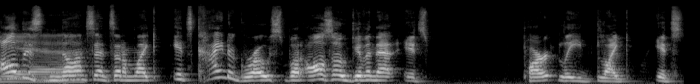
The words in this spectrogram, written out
all this nonsense, and I'm like, it's kind of gross, but also given that it's partly like it's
